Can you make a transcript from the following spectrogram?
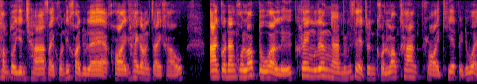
ทำตัวเย็นชาใส่คนที่คอยดูแล คอยให้กำลังใจเขา อาจกดดันคนรอบตัวหรือเคร่งเรื่องงานเป็นพิเศษจนคนรอบข้างพลอยเครียดไปด้วย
